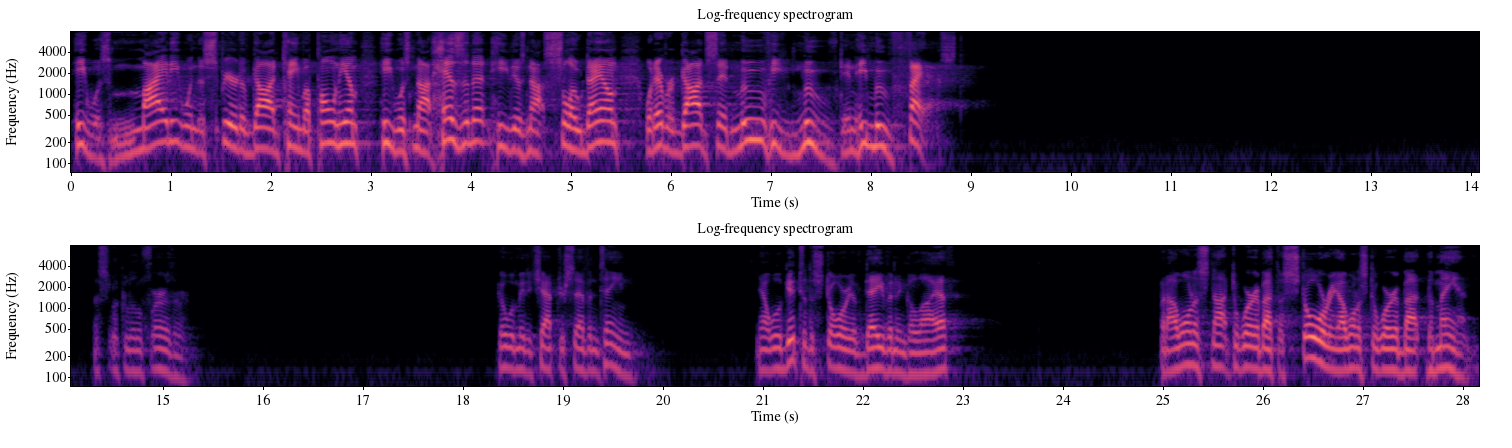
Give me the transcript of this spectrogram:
He was mighty when the Spirit of God came upon him. He was not hesitant. He does not slow down. Whatever God said move, he moved, and he moved fast. Let's look a little further. Go with me to chapter 17. Now, we'll get to the story of David and Goliath. But I want us not to worry about the story, I want us to worry about the man.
